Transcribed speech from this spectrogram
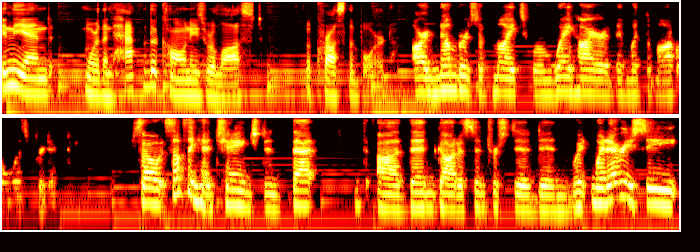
In the end, more than half of the colonies were lost across the board. Our numbers of mites were way higher than what the model was predicting. So something had changed, and that uh, then got us interested in whenever you see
